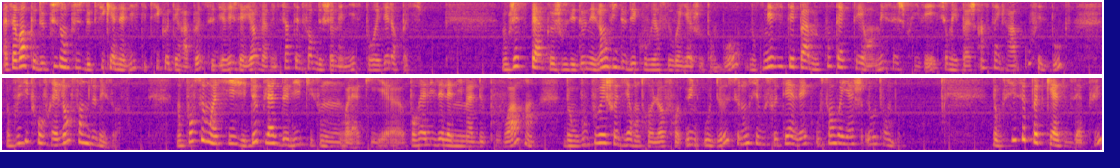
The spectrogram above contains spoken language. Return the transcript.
À savoir que de plus en plus de psychanalystes et psychothérapeutes se dirigent d'ailleurs vers une certaine forme de chamanisme pour aider leurs patients. Donc j'espère que je vous ai donné l'envie de découvrir ce voyage au tambour. Donc n'hésitez pas à me contacter en message privé sur mes pages Instagram ou Facebook. Donc vous y trouverez l'ensemble de mes offres. Pour ce mois-ci, j'ai deux places de libre qui sont voilà qui euh, pour réaliser l'animal de pouvoir. Donc vous pouvez choisir entre l'offre une ou deux selon si vous souhaitez avec ou sans voyage au tambour. Donc si ce podcast vous a plu,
